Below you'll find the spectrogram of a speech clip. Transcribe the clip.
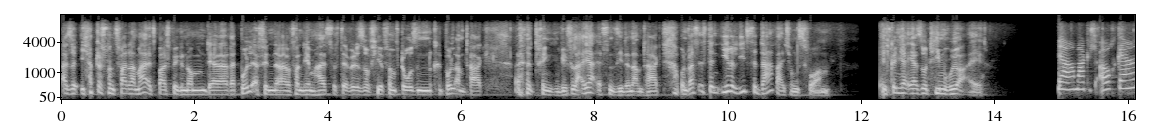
also ich habe das schon zwei, dreimal als Beispiel genommen, der Red Bull-Erfinder, von dem heißt es, der würde so vier, fünf Dosen Red Bull am Tag äh, trinken. Wie viele Eier essen Sie denn am Tag? Und was ist denn Ihre liebste Darreichungsform? Ich bin ja eher so Team Rührei. Ja, mag ich auch gern,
